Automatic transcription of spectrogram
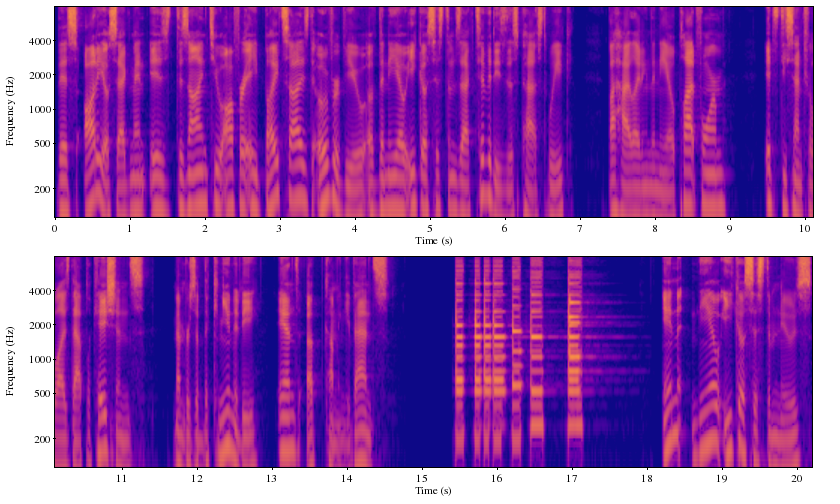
This audio segment is designed to offer a bite sized overview of the Neo ecosystem's activities this past week by highlighting the Neo platform, its decentralized applications, members of the community, and upcoming events. In Neo ecosystem news,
